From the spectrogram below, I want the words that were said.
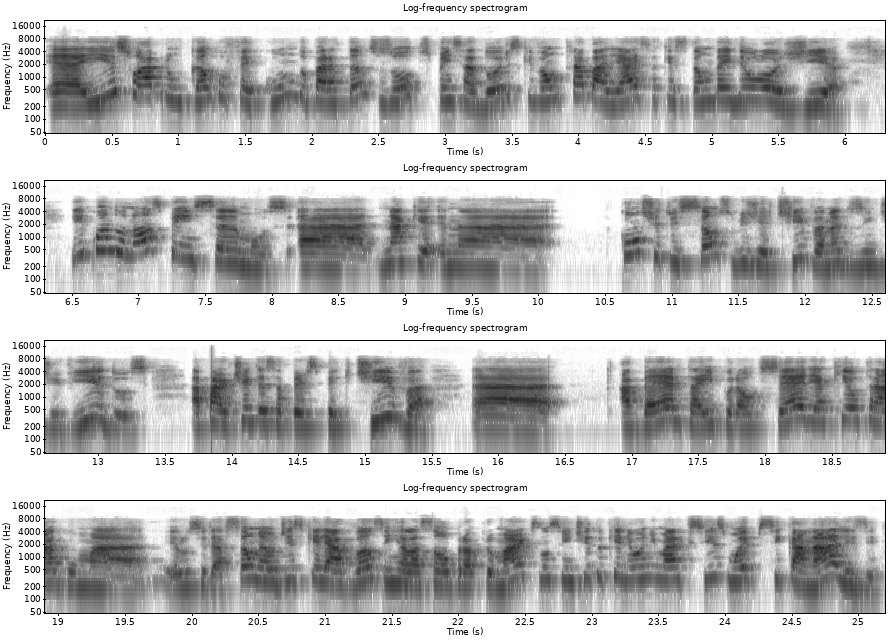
É, e isso abre um campo fecundo para tantos outros pensadores que vão trabalhar essa questão da ideologia. E quando nós pensamos ah, na, na constituição subjetiva né, dos indivíduos, a partir dessa perspectiva, ah, aberta aí por Althusser, e aqui eu trago uma elucidação, né? Eu disse que ele avança em relação ao próprio Marx, no sentido que ele une marxismo e psicanálise,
